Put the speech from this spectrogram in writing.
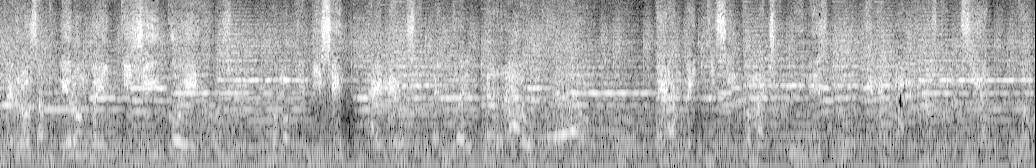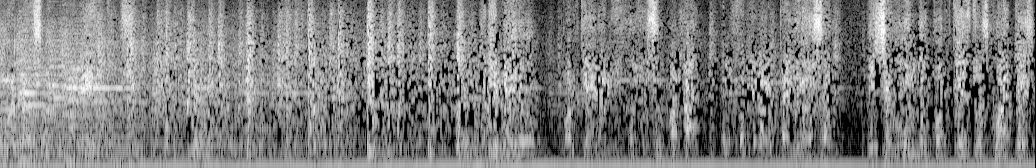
Pedrosa tuvieron 25 hijos. Como quien dice, ahí mero inventó el perrau perrau. Eran 25 machirrines que en el barrio los conocían como los organelitos. Primero, porque eran hijos de su papá, el general Pedrosa. Y segundo, porque estos cuates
